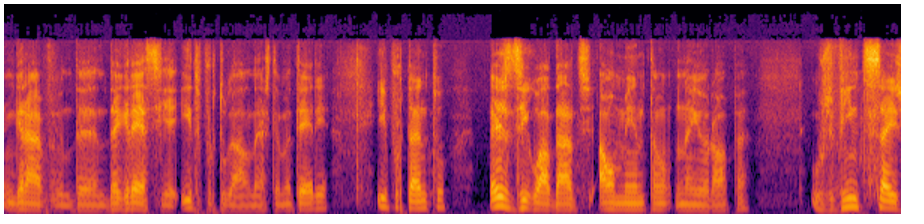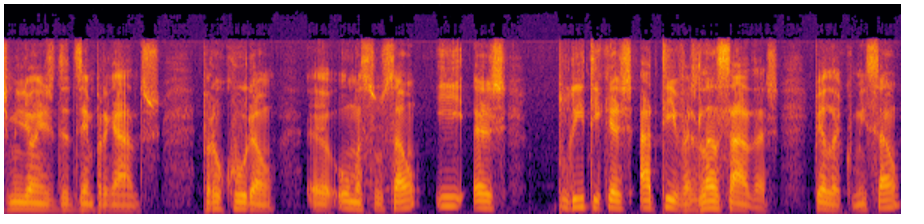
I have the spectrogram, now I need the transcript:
grave da, da Grécia e de Portugal nesta matéria, e, portanto, as desigualdades aumentam na Europa. Os 26 milhões de desempregados procuram uh, uma solução e as políticas ativas lançadas pela Comissão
